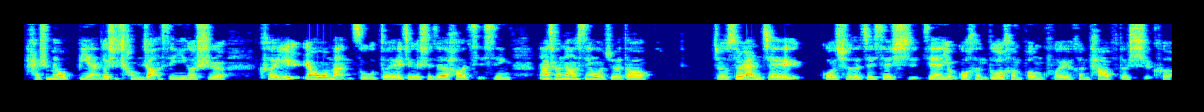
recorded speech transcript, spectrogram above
还是没有变。一个是成长性，一个是可以让我满足对这个世界的好奇心。那成长性，我觉得就虽然这。过去的这些时间有过很多很崩溃、很 tough 的时刻，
